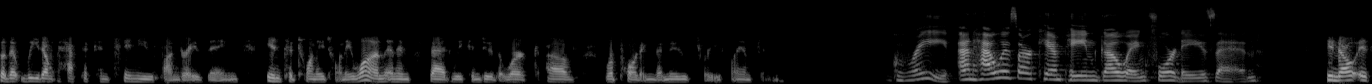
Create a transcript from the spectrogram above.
so that we don't have to continue fundraising into 2021 and instead we can do the work of reporting the news for East Lansing. Great. And how is our campaign going four days in? You know, it's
